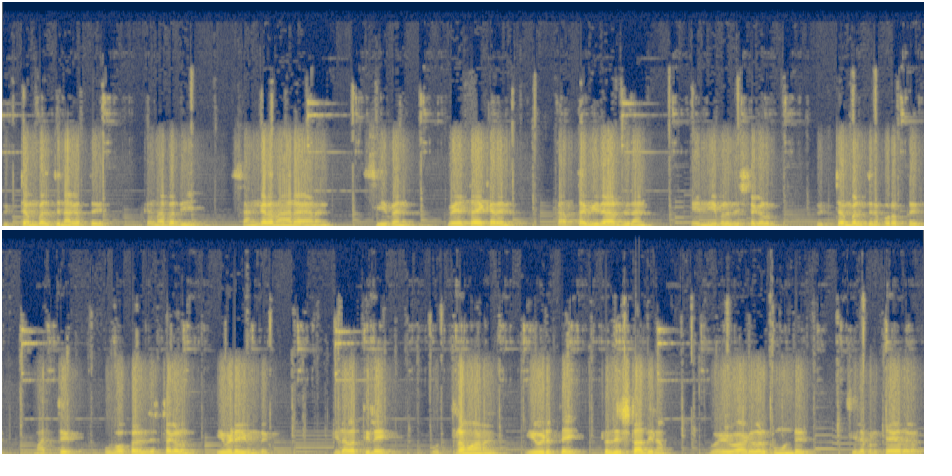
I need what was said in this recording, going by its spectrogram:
ചുറ്റമ്പലത്തിനകത്ത് ഗണപതി ശങ്കരനാരായണൻ ശിവൻ വേട്ടേക്കരൻ കർത്തവീരാർജുനൻ എന്നീ പ്രതിഷ്ഠകളും ചുറ്റമ്പലത്തിന് പുറത്ത് മറ്റ് ഉപപ്രതിഷ്ഠകളും ഇവിടെയുണ്ട്. ഇടവത്തിലെ ഉത്രമാണ് ഇവിടുത്തെ പ്രതിഷ്ഠാ ദിനം. വഴിപാടുകൾക്കുമുണ്ട് ചില പ്രത്യേകതകൾ.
